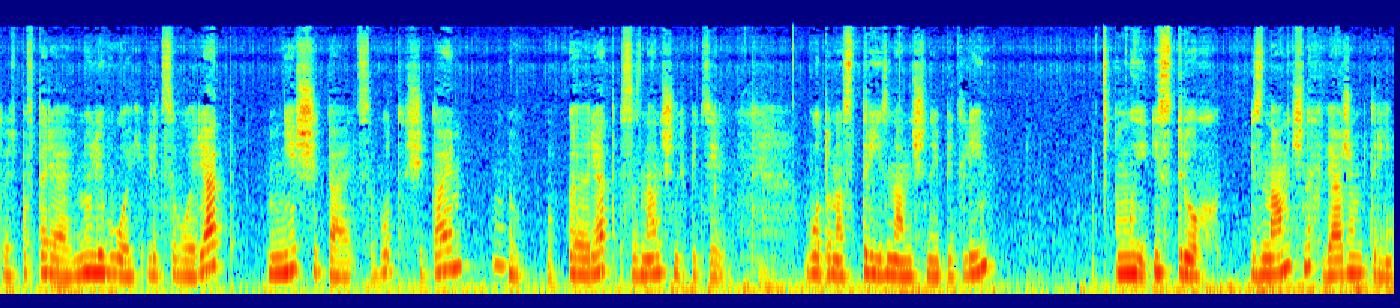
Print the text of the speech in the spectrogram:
То есть повторяю, нулевой лицевой ряд не считается. Вот считаем э, ряд с изнаночных петель. Вот у нас 3 изнаночные петли. Мы из трех изнаночных вяжем 3.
